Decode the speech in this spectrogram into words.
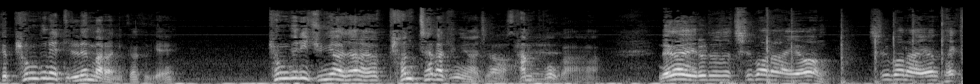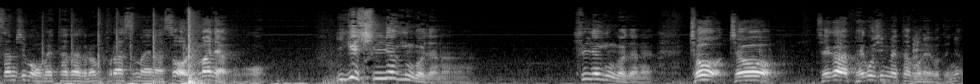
그 평균의 딜레마라니까 그게. 평균이 중요하잖아요. 편차가 중요하죠. 편차, 산포가. 내가 예를 들어서 7번 아이언, 7번 아이언 135m다 그럼 플러스 마이너스 얼마냐고. 이게 실력인 거잖아. 실력인 거잖아요. 저, 저, 제가 150m 보내거든요.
